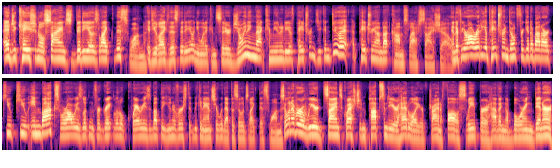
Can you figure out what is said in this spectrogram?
educational science videos like this one. If you liked this video and you want to consider joining that community of patrons, you can do it at patreon.com slash scishow. And if you're already a patron, don't forget about our QQ inbox. We're always looking for great little queries about the universe that we can answer with episodes like this one. So whenever a weird science science question pops into your head while you're trying to fall asleep or having a boring dinner,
